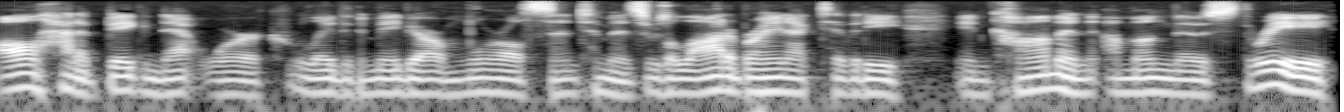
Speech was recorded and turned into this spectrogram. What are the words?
all had a big network related to maybe our moral sentiments. There was a lot of brain activity in common among those three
